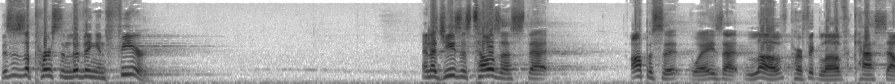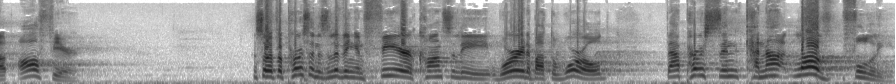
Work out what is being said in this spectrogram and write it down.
this is a person living in fear. And that Jesus tells us that opposite ways that love, perfect love, casts out all fear. And so if a person is living in fear, constantly worried about the world, that person cannot love fully.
